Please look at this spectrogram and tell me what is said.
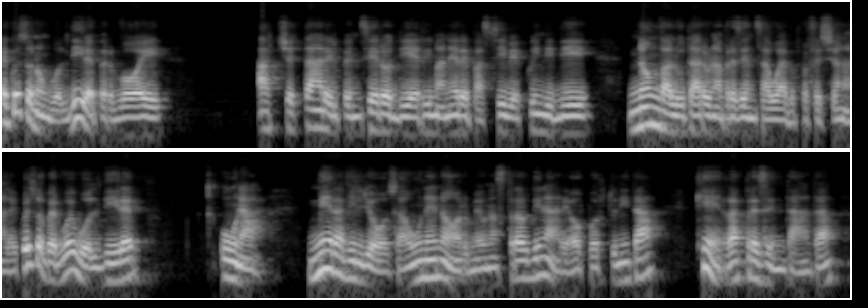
E questo non vuol dire per voi accettare il pensiero di rimanere passivi e quindi di non valutare una presenza web professionale. Questo per voi vuol dire una meravigliosa, un'enorme, una straordinaria opportunità che è rappresentata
